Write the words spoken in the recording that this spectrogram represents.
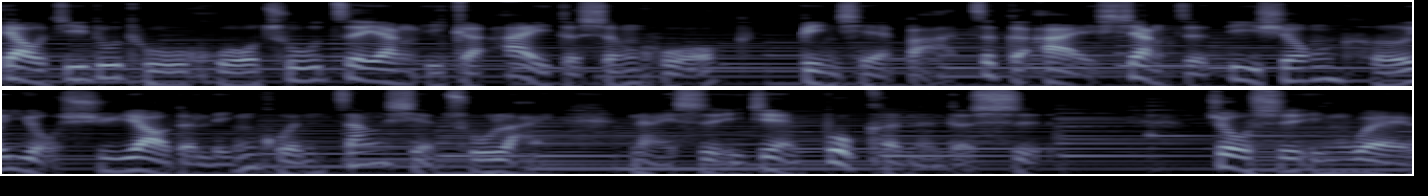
要基督徒活出这样一个爱的生活。并且把这个爱向着弟兄和有需要的灵魂彰显出来，乃是一件不可能的事。就是因为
